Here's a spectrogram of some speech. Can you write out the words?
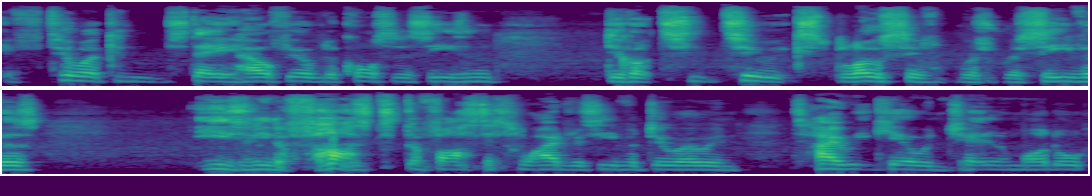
if Tua can stay healthy over the course of the season they've got two, two explosive re- receivers. Easily the fast the fastest wide receiver duo in Tyreek Hill and Jalen Waddle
